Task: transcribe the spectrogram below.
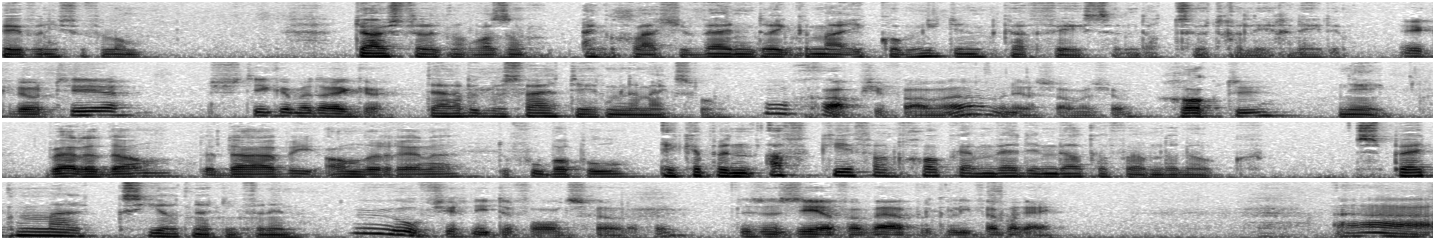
geef er niet zoveel om. Thuis wil ik nog wel eens een enkel glaasje wijn drinken... maar ik kom niet in cafés en dat soort gelegenheden. Ik noteer stiekem met drinken. Daar heb ik bezwaar tegen, meneer Maxwell. Een grapje van me, meneer Sommerson. Gokt u? Nee, Wedden dan? De derby, ander rennen, de voetbalpool? ik heb een afkeer van gokken en wedden in welke vorm dan ook. Spijt me, maar ik zie er het nut niet van in. U hoeft zich niet te verontschuldigen. Het is een zeer verwerpelijke liefhebberij. Ah,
